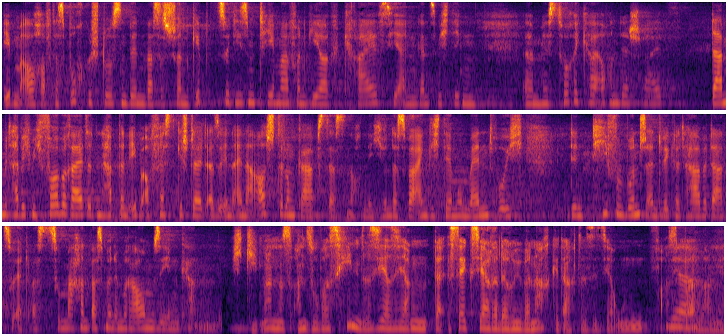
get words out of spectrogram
eben auch auf das Buch gestoßen bin, was es schon gibt zu diesem Thema von Georg Kreis, hier einen ganz wichtigen ähm, Historiker auch in der Schweiz damit habe ich mich vorbereitet und habe dann eben auch festgestellt, also in einer Ausstellung gab es das noch nicht. Und das war eigentlich der Moment, wo ich den tiefen Wunsch entwickelt habe, dazu etwas zu machen, was man im Raum sehen kann. Wie geht man das an sowas hin? Das ist ja, Sie haben sechs Jahre darüber nachgedacht, das ist ja unfassbar ja. lange.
